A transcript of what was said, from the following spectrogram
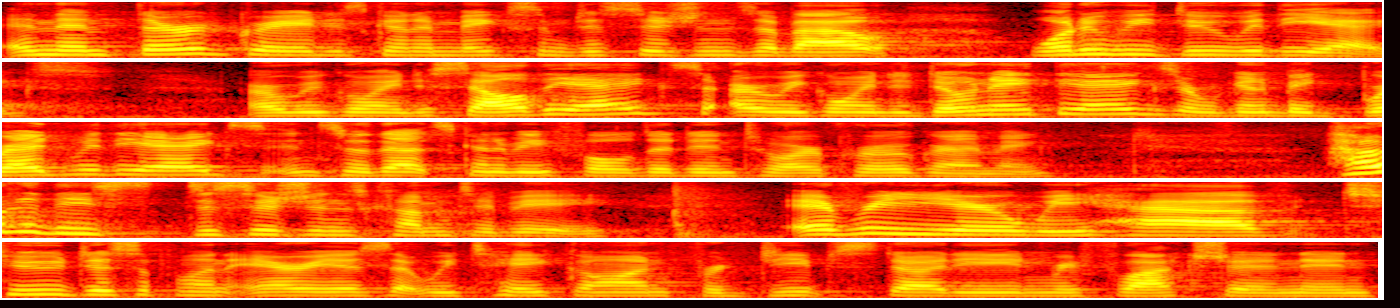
And then third grade is going to make some decisions about what do we do with the eggs? Are we going to sell the eggs? Are we going to donate the eggs? Are we going to bake bread with the eggs? And so that's going to be folded into our programming. How do these decisions come to be? Every year we have two discipline areas that we take on for deep study and reflection, and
